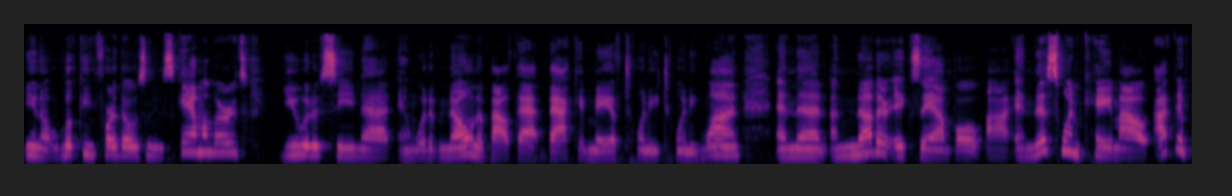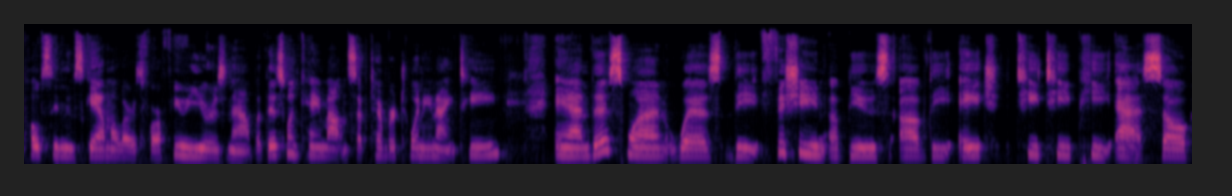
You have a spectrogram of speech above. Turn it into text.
you know, looking for those new scam alerts, you would have seen that and would have known about that back in May of 2021. And then another example, uh, and this one came out, I've been posting new scam alerts for a few years now, but this one came out in September 2019. And this one was the phishing abuse of the H HTTPS. So,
